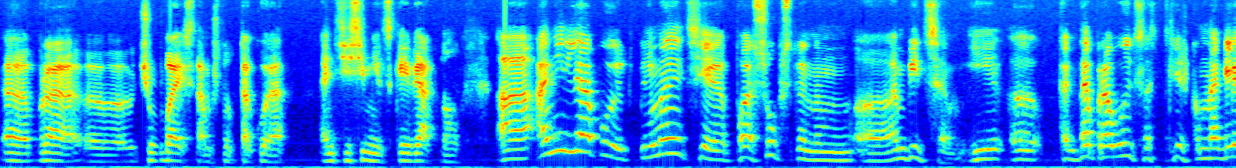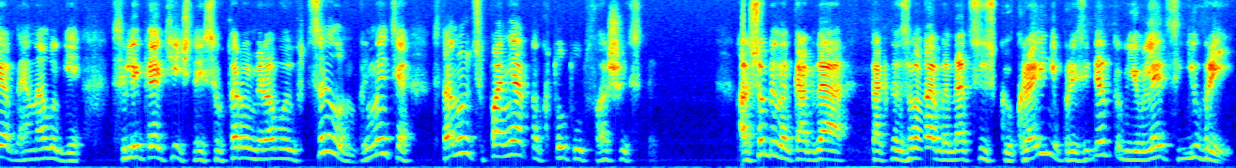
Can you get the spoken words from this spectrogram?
э, про э, Чубайс там что-то такое антисемитское вякнул. А они ляпают, понимаете, по собственным э, амбициям. И э, когда проводятся слишком наглядные аналогии с Великой Отечественной и со Второй мировой в целом, понимаете, становится понятно, кто тут фашисты. Особенно, когда так называемой нацистской Украине президентом является еврей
